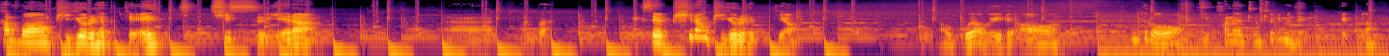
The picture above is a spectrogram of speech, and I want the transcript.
한번 비교를 해볼게요. 치스 얘랑 아, 뭐야 엑셀 P랑 비교를 해볼게요. 아 뭐야 왜 이래? 아 힘들어. 이 화면 좀 줄이면 되겠구나.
